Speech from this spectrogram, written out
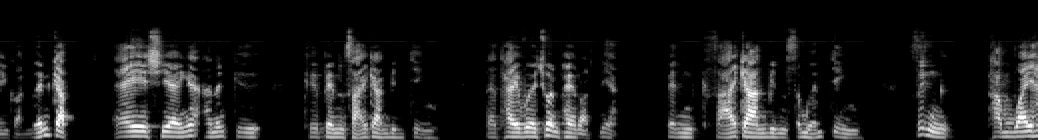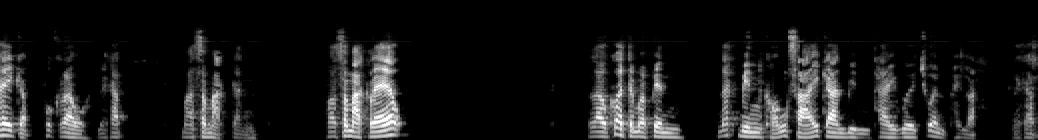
กันก่อน เหมือนกับแอร์เอเชียอย่างเงี้ย อันนั้นคือคือเป็นสายการบินจริง แต่ไทย Virtual Pilot เนี่ยเป็นสายการบินเสมือนจริง ซึ่งทำไว้ให้กับพวกเรานะครับ มาสมัครกัน พอสมัครแล้ว เราก็จะมาเป็นนักบินของสายการบินไทย Virtual Pilot นะครับ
